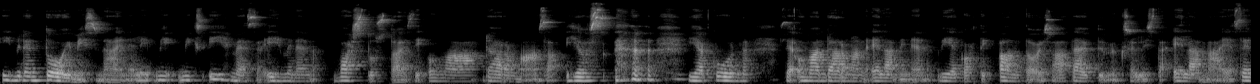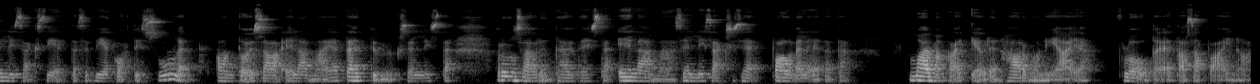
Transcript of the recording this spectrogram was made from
ihminen toimisi näin. Eli mi, miksi ihmeessä ihminen vastustaisi omaa darmaansa, jos ja kun se oman darman eläminen vie kohti antoisaa täyttymyksellistä elämää ja sen lisäksi, että se vie kohti sulle antoisaa elämää ja täyttymyksellistä runsauden täyteistä elämää, sen lisäksi se palvelee tätä maailmankaikkeuden harmoniaa ja flowta ja tasapainoa.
